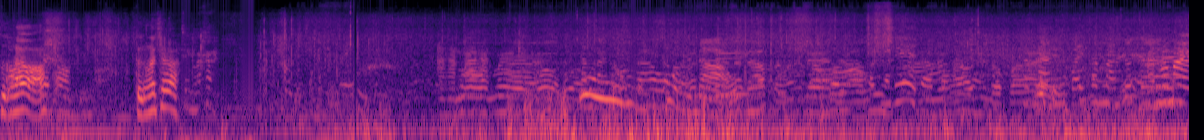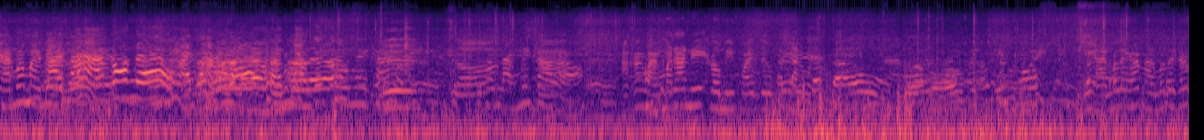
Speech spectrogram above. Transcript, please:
ถึงแล้วเหรอตยมกยู่ถึงแล้วใช่ป่ะ ถึงแล้วค่ะ อาหารมาอาหารมาหัน มาใหม่หันมาใหม่หันมาหากล้องแล้วหันมาหันมาแล้วหนึ่งสองหลังไม่เก่าข้างหลังมาด้านนี้เรามีไฟเซลฟี่หลังก็เก่านี่หันมาเลยครับหันมาเลยครับ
